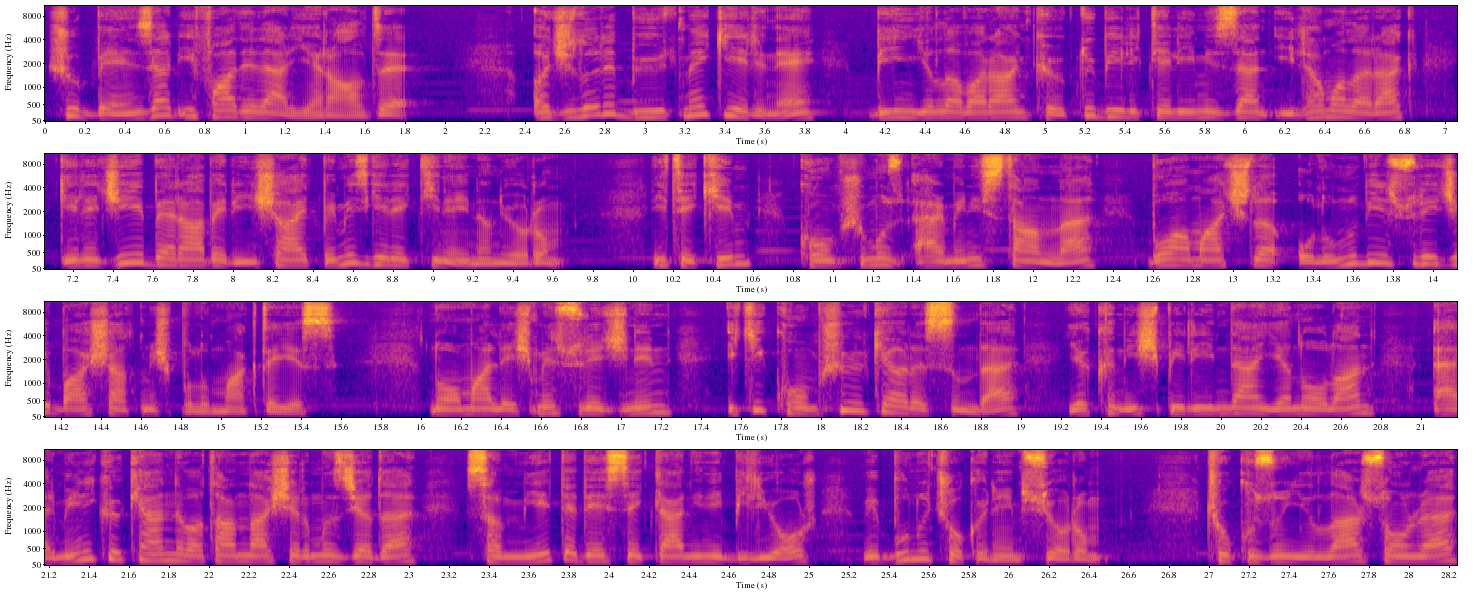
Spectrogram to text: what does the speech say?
şu benzer ifadeler yer aldı. Acıları büyütmek yerine bin yıla varan köklü birlikteliğimizden ilham alarak geleceği beraber inşa etmemiz gerektiğine inanıyorum. Nitekim komşumuz Ermenistan'la bu amaçla olumlu bir süreci başlatmış bulunmaktayız. Normalleşme sürecinin iki komşu ülke arasında yakın işbirliğinden yana olan Ermeni kökenli vatandaşlarımızca da samimiyetle desteklendiğini biliyor ve bunu çok önemsiyorum.'' Çok uzun yıllar sonra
